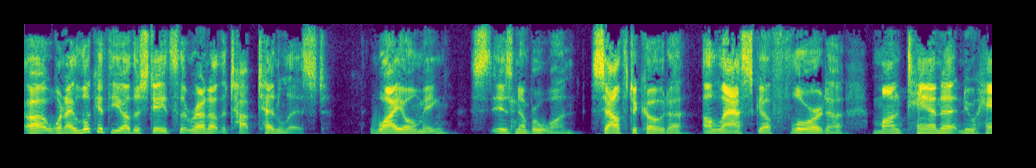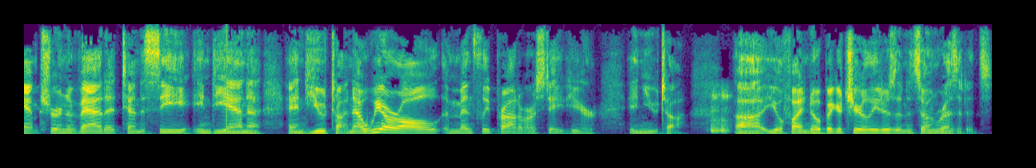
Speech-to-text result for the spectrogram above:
uh, when I look at the other states that round out the top 10 list, Wyoming, is number one. South Dakota, Alaska, Florida, Montana, New Hampshire, Nevada, Tennessee, Indiana, and Utah. Now, we are all immensely proud of our state here in Utah. Uh, you'll find no bigger cheerleaders than its own residents.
